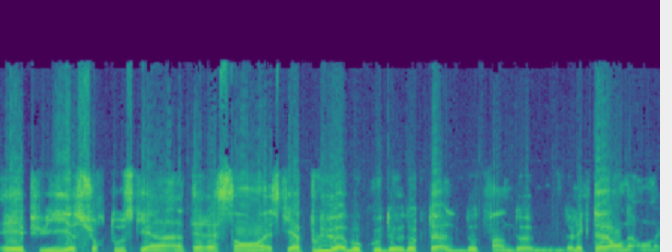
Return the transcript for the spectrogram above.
et puis surtout, ce qui est intéressant et ce qui a plu à beaucoup de docteurs, d'autres, enfin, de, de lecteurs, on a, on a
